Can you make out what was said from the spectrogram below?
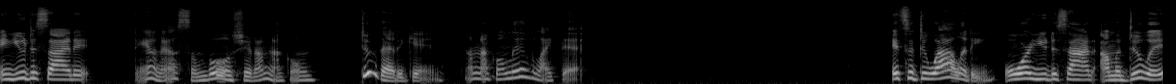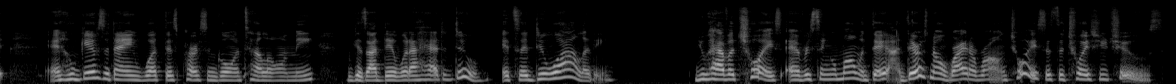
And you decided, damn, that's some bullshit. I'm not going to do that again. I'm not going to live like that. It's a duality. Or you decide, I'm going to do it. And who gives a dang what this person go and tell on me because I did what I had to do. It's a duality. You have a choice every single moment. There, there's no right or wrong choice. It's the choice you choose.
